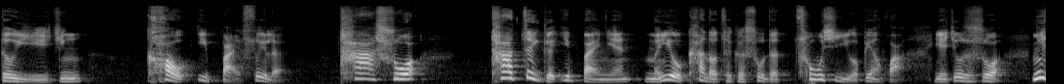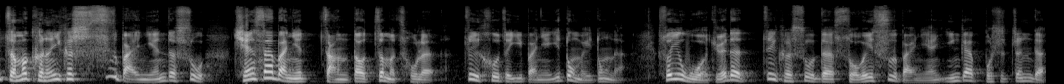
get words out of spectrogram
都已经靠一百岁了。他说，他这个一百年没有看到这棵树的粗细有变化，也就是说，你怎么可能一棵四百年的树前三百年长到这么粗了，最后这一百年一动没动呢？所以我觉得这棵树的所谓四百年应该不是真的，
